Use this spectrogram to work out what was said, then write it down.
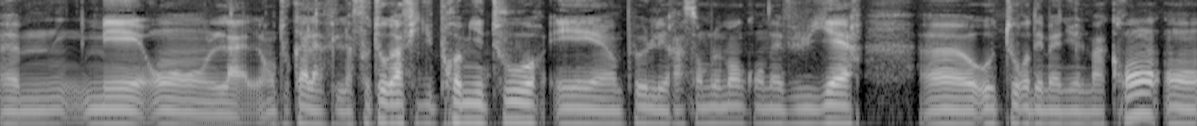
Euh, mais on, en tout cas, la, photographie du premier tour et un peu les rassemblements qu'on a vus hier euh, autour d'Emmanuel Macron, on,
